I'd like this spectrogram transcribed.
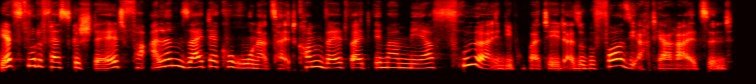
Jetzt wurde festgestellt, vor allem seit der Corona-Zeit kommen weltweit immer mehr früher in die Pubertät, also bevor sie acht Jahre alt sind.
